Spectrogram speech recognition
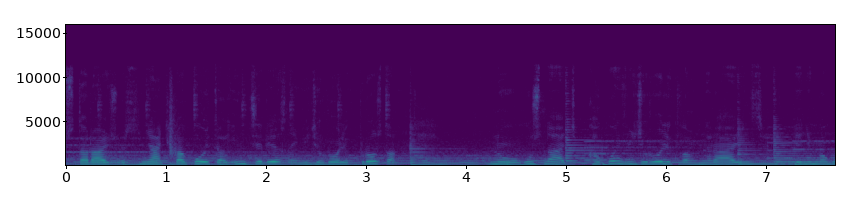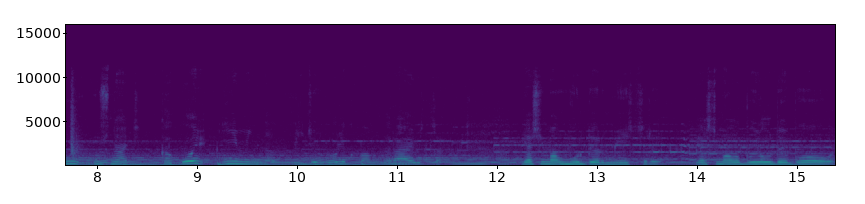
стараюсь снять какой-то интересный видеоролик, просто, ну, узнать, какой видеоролик вам нравится. Я не могу узнать, какой именно видеоролик вам нравится. Я снимал Мурдер Мистеры, я снимал Build Boat,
